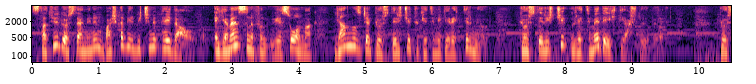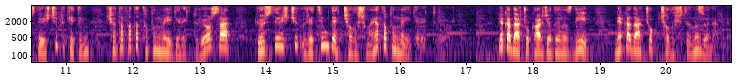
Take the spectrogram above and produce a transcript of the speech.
statü göstermenin başka bir biçimi peyda oldu. Egemen sınıfın üyesi olmak yalnızca gösterişçi tüketimi gerektirmiyor, gösterişçi üretime de ihtiyaç duyuluyor. Gösterişçi tüketim şatafata tapınmayı gerektiriyorsa, gösterişçi üretim de çalışmaya tapınmayı gerektiriyor. Ne kadar çok harcadığınız değil, ne kadar çok çalıştığınız önemli.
